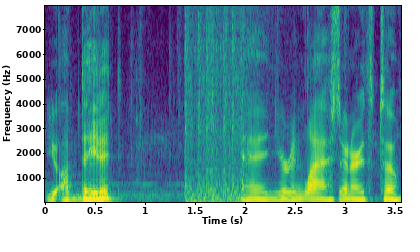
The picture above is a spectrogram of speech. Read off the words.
You update it. And you're in last on Earth too.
